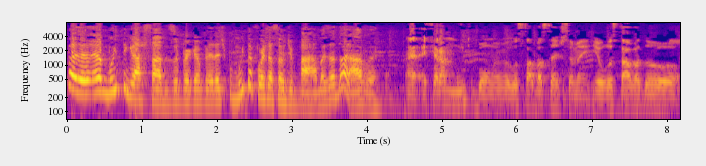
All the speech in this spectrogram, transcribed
Era muito engraçado o Super Campeão, era tipo muita forçação de barra, mas eu adorava. É, é que era muito bom mesmo, eu gostava bastante também. Eu gostava do.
